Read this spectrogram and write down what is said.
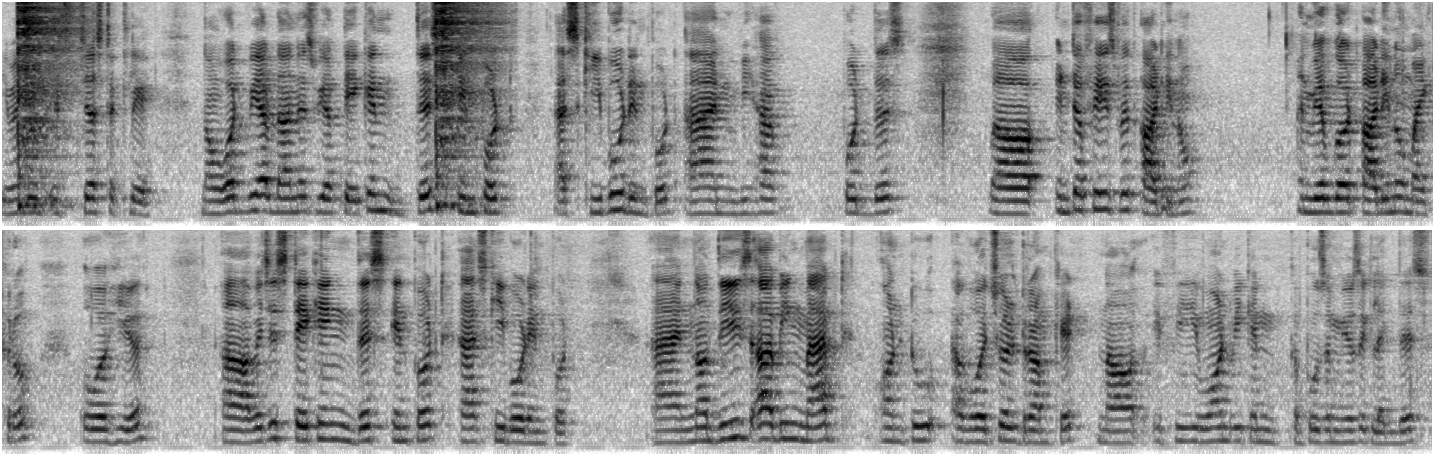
even though it's just a clay. Now what we have done is we have taken this input as keyboard input and we have put this uh, interface with Arduino. And we have got Arduino micro over here uh, which is taking this input as keyboard input. And now these are being mapped onto a virtual drum kit. Now if we want we can compose a music like this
